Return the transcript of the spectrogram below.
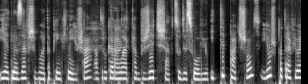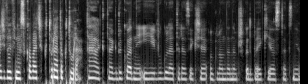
I jedna zawsze była ta piękniejsza, a druga tak. była ta brzydsza w cudzysłowie. I ty patrząc, już potrafiłaś wywnioskować, która to która. Tak, tak, dokładnie. I w ogóle teraz jak się ogląda na przykład bajki, ostatnio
